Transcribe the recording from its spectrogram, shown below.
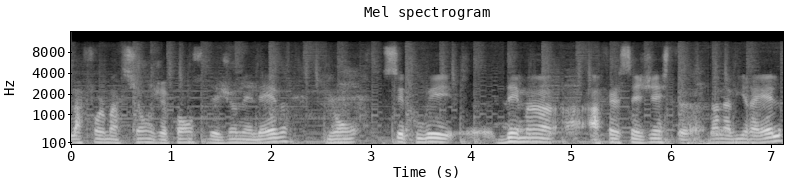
la formation, je pense, des jeunes élèves qui vont se trouver euh, demain à, faire ces gestes dans la vie réelle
